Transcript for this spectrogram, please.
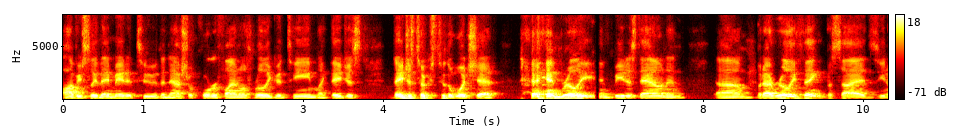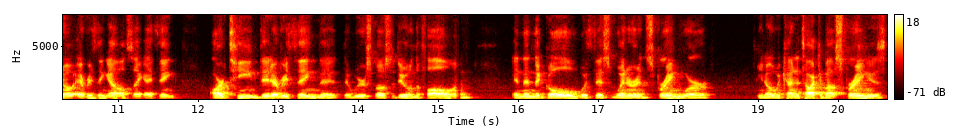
obviously they made it to the national quarterfinals. Really good team. Like they just they just took us to the woodshed and really and beat us down and um, but I really think, besides you know everything else, like I think our team did everything that, that we were supposed to do in the fall, and and then the goal with this winter and spring, where you know we kind of talked about spring, is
